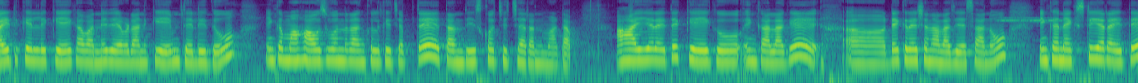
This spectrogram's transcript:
బయటికి వెళ్ళి కేక్ అవన్నీ తేవడానికి ఏం తెలీదు. ఇంకా మా హౌస్ ఓనర్ అంకుల్కి చెప్తే తను తీసుకొచ్చి ఇచ్చారనమాట ఆ ఇయర్ అయితే కేకు ఇంకా అలాగే డెకరేషన్ అలా చేశాను. ఇంకా నెక్స్ట్ ఇయర్ అయితే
